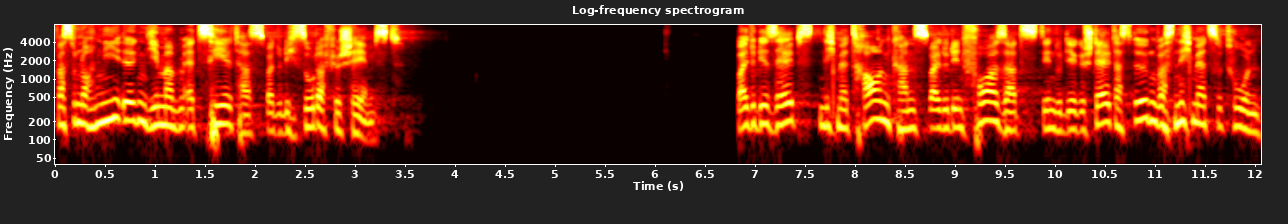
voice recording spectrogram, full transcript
was du noch nie irgendjemandem erzählt hast, weil du dich so dafür schämst? Weil du dir selbst nicht mehr trauen kannst, weil du den Vorsatz, den du dir gestellt hast, irgendwas nicht mehr zu tun,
